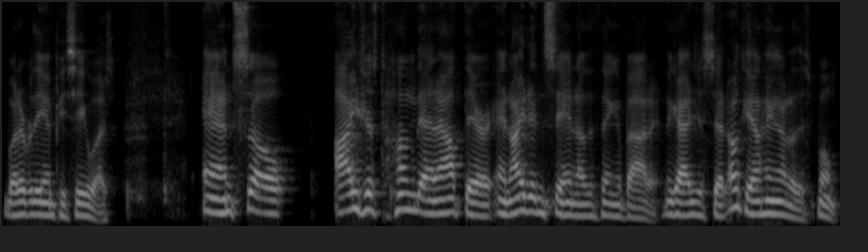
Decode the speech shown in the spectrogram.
whatever the NPC was, and so I just hung that out there, and I didn't say another thing about it. The guy just said, "Okay, I'll hang on to this." Boom,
